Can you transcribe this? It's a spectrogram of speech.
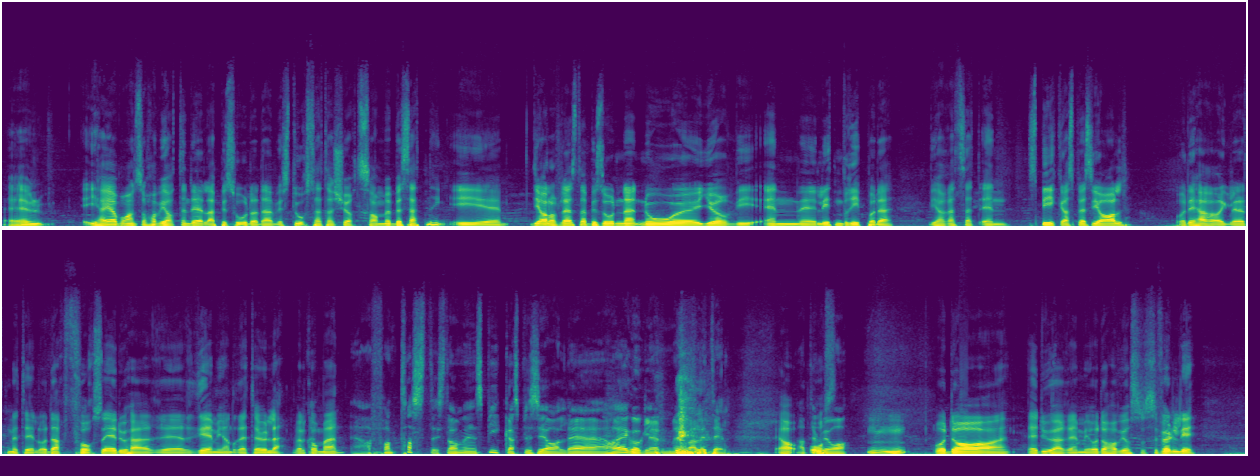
Eh, I Heiabrann så har vi hatt en del episoder der vi stort sett har kjørt samme besetning i eh, de aller fleste episodene. Nå eh, gjør vi en liten vri på det. Vi har rett og slett en spikerspesial. Og det her har jeg gledet meg til. Og derfor så er du her, Remi André Taule. Velkommen. Ja, Fantastisk da med en spikerspesial. Det har jeg òg gledet meg veldig til. Ja, Dette blir bra. Mm -hmm. Og da er du her, Remi. Og da har vi også selvfølgelig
